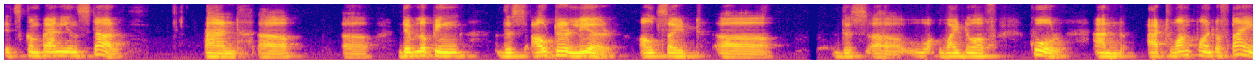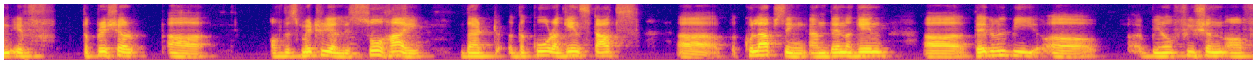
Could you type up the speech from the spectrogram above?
its companion star and uh, uh developing this outer layer outside uh, this uh, white dwarf core. And at one point of time, if the pressure of this material is so high that the core again starts uh, collapsing and then again uh, there will be uh, you know fusion of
